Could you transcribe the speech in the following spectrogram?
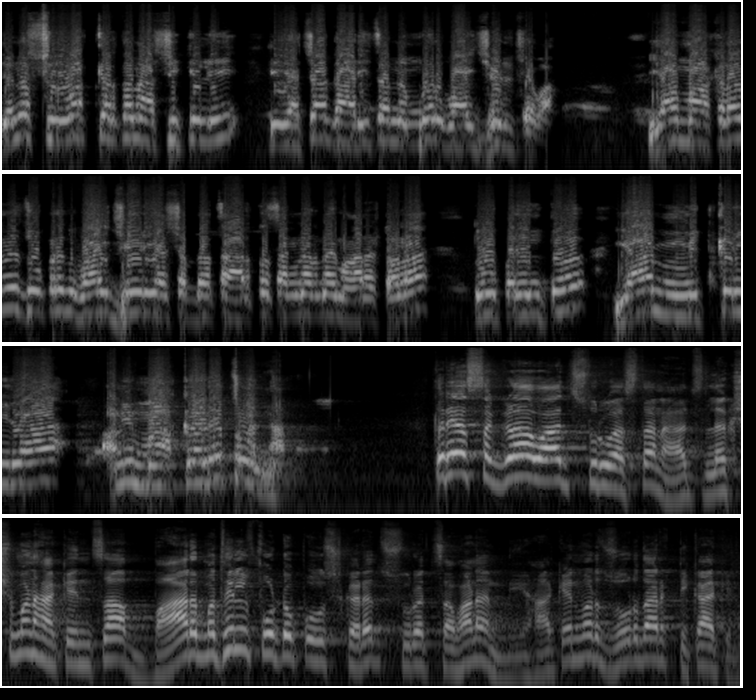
त्यानं सुरुवात करताना अशी केली की याच्या गाडीचा नंबर वाय झेड ठेवा. या माकडाने जोपर्यंत वाय झेड या शब्दाचा अर्थ सांगणार नाही महाराष्ट्राला तोपर्यंत या मिटकरीला आम्ही माकडच म्हणणार. तर या सगळा वाद सुरू असतानाच लक्ष्मण हाकेंचा बारमधील फोटो पोस्ट करत सुरज चव्हाणांनी हाकेंवर जोरदार टीका केली.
